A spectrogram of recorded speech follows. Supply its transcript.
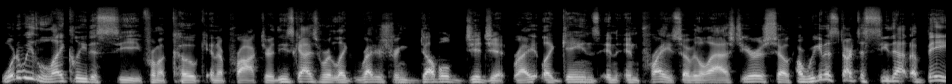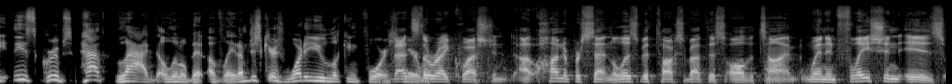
What are we likely to see from a Coke and a Procter? These guys were like registering double digit, right? Like gains in, in price over the last year or so. Are we going to start to see that abate? These groups have lagged a little bit of late. I'm just curious, what are you looking for That's the right question. 100%. And Elizabeth talks about this all the time. When inflation is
